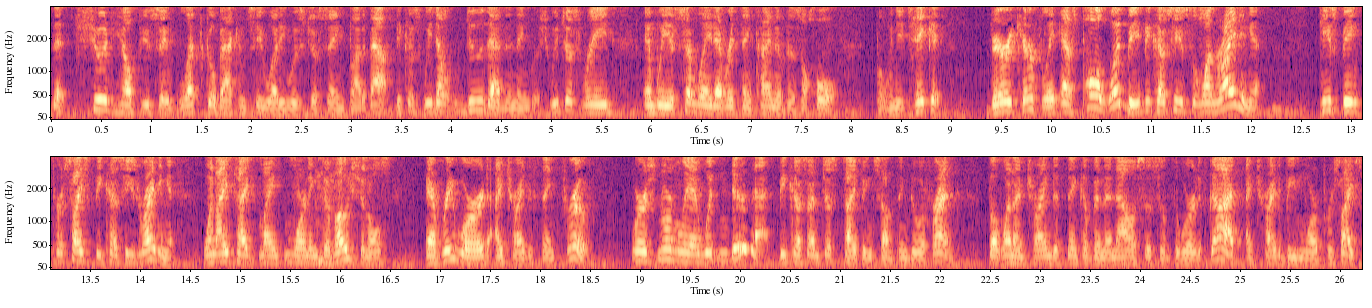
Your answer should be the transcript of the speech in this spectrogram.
that should help you say, let's go back and see what he was just saying but about. Because we don't do that in English. We just read and we assimilate everything kind of as a whole. But when you take it very carefully, as Paul would be because he's the one writing it, he's being precise because he's writing it. When I type my morning devotionals, every word I try to think through. Whereas normally I wouldn't do that because I'm just typing something to a friend. But when I'm trying to think of an analysis of the Word of God, I try to be more precise.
